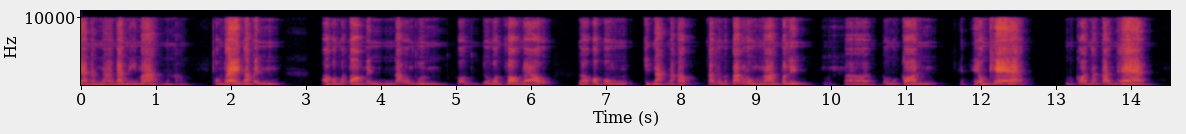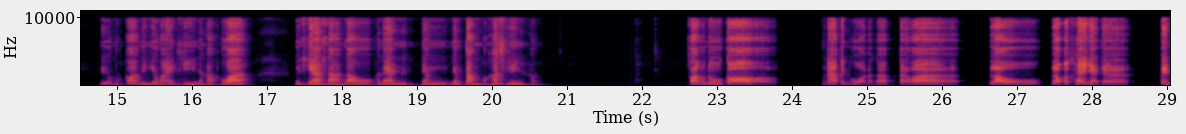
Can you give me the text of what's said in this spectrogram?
การทำงานด้านนี้มากนะครับ ของไทยถ้าเป็นถ้าผมก็ต้องเป็นนักลงทุนก็ดูผลสอบแล้ว เราก็คงคิดหนักนะครับ ถ้าจะมาตั้งโรงงานผลิตอ่ออุปกรณ์ healthcare อุปกรณ์ทางการแพทย์ หรืออุปกรณ์ที่เกี่ยวกับไอทีนะครับ เพราะว่า วิทยาศาสตร์เราคะแนนยังยังต่ำกว่าค่าเฉลี่ยครับ ฟังดูก็น่าเป็นห่วงนะครับ แต่ว่าเราเราก็แค่อยากจะเป็น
